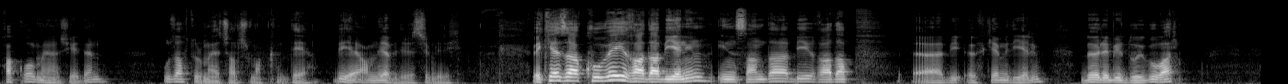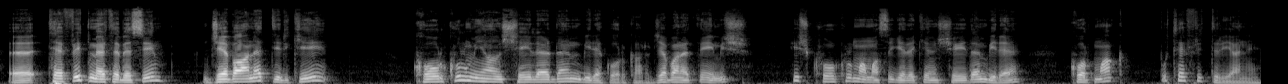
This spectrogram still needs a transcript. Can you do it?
Hak olmayan şeyden uzak durmaya çalışmak diye, diye anlayabiliriz şimdilik. Ve keza kuvve-i gadabiyenin insanda bir gadap, e, bir öfke mi diyelim, böyle bir duygu var. E, tefrit mertebesi cebanettir ki korkulmayan şeylerden bile korkar. Cebanet neymiş? Hiç korkulmaması gereken şeyden bile korkmak bu tefrittir yani.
